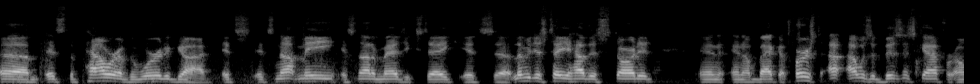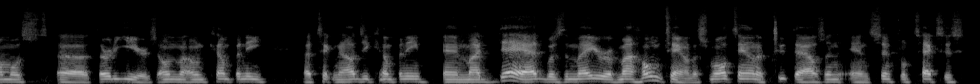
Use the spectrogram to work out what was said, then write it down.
um, it's the power of the word of God. It's it's not me. It's not a magic stake. It's uh, let me just tell you how this started, and and I'll back up. First, I, I was a business guy for almost uh, thirty years. Owned my own company, a technology company, and my dad was the mayor of my hometown, a small town of two thousand in Central Texas.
